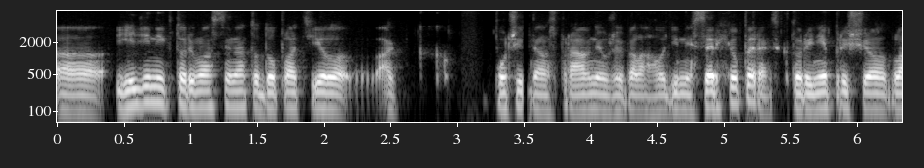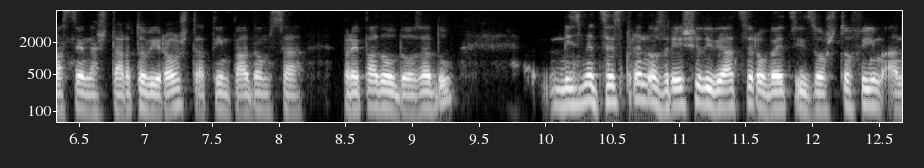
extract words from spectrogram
Uh, jediný, ktorý vlastne na to doplatil, ak počítam správne, už je veľa hodín, je Sergio Perez, ktorý neprišiel vlastne na štartový rošt a tým pádom sa prepadol dozadu my sme cez prenos riešili viacero vecí so Štofím a,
